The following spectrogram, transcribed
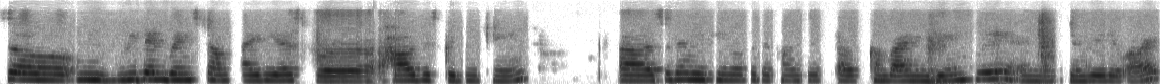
So we then brainstormed ideas for how this could be changed. Uh, so then we came up with the concept of combining gameplay and generative art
